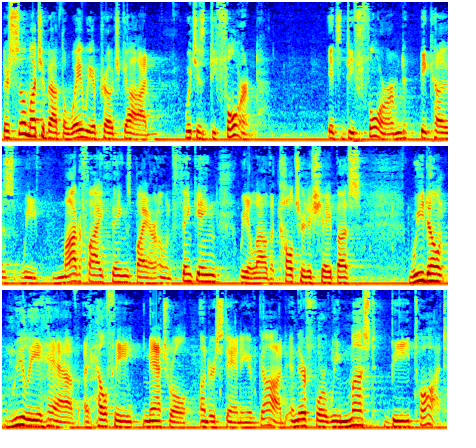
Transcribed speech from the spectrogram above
There's so much about the way we approach God which is deformed. It's deformed because we modify things by our own thinking, we allow the culture to shape us. We don't really have a healthy, natural understanding of God, and therefore we must be taught.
